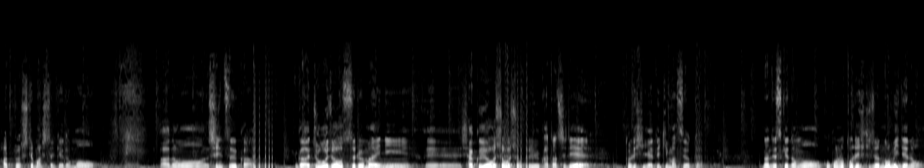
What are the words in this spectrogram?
発表してましたけども、あの新通貨が上場する前に、えー借用証書という形で取引ができますよと。なんですけども、ここの取引所のみでの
